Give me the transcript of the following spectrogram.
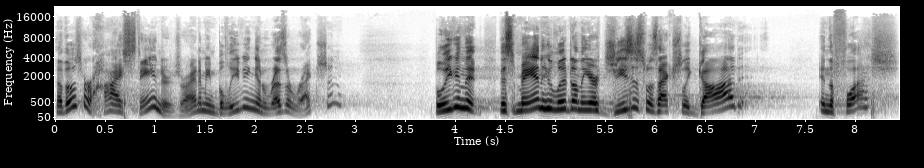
Now, those are high standards, right? I mean, believing in resurrection? Believing that this man who lived on the earth, Jesus, was actually God in the flesh?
